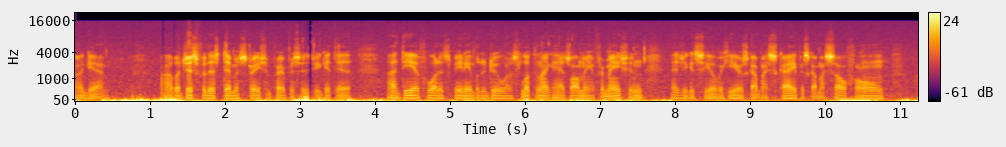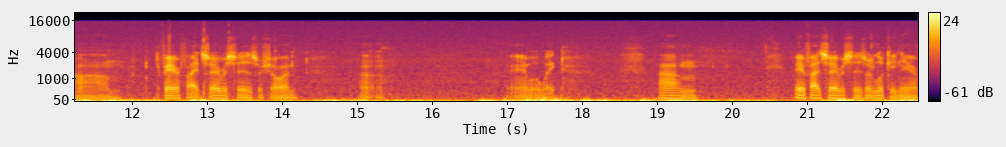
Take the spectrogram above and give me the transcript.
again uh, but just for this demonstration purposes you get the idea of what it's being able to do what it's looking like. It has all my information. As you can see over here it's got my Skype it's got my cell phone um, verified services are showing uh, and we'll wait. Um, verified services are looking there.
